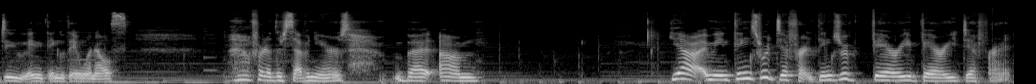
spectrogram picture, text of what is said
do anything with anyone else for another seven years. But, um, yeah, I mean, things were different. Things were very, very different.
